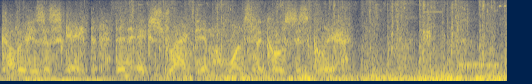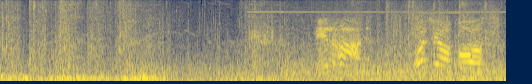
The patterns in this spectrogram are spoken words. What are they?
cover his escape, then extract him once the coast is clear. In hot! Watch out, boss!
